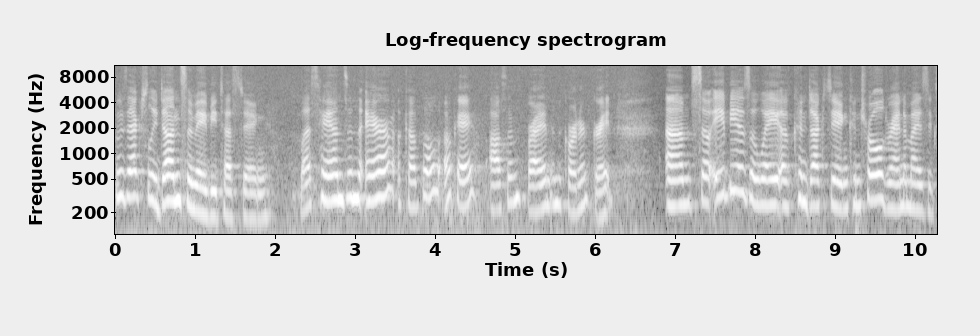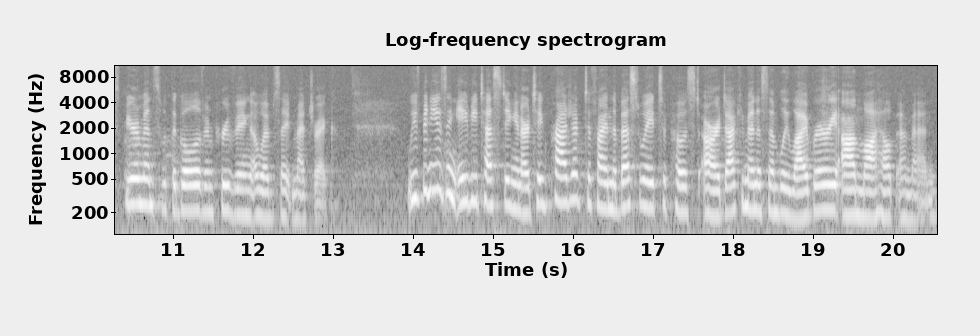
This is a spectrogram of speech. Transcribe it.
Who's actually done some A-B testing? Less hands in the air? A couple? Okay, awesome. Brian in the corner, great. Um, so A-B is a way of conducting controlled randomized experiments with the goal of improving a website metric. We've been using A-B testing in our TIG project to find the best way to post our document assembly library on Law Help MN.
